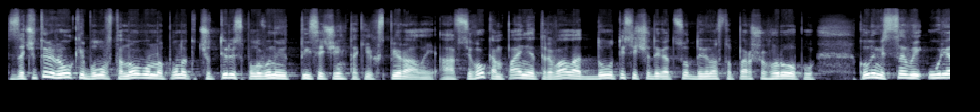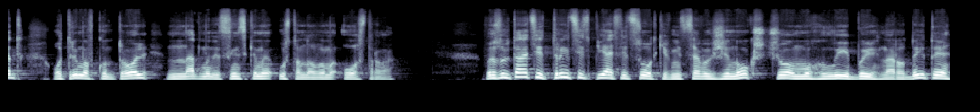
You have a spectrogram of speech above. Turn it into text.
За 4 роки було встановлено понад 4,5 тисячі таких спіралей. А всього кампанія тривала до 1991 року, коли місцевий уряд отримав контроль над медицинськими установами острова. В результаті 35% місцевих жінок, що могли би народити,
